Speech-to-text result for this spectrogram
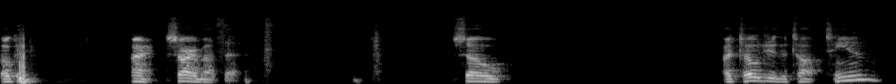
Okay. All right. Sorry about that. So I told you the top 10.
